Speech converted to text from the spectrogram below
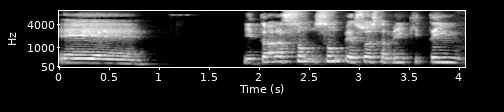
é, então elas são, são pessoas também que têm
